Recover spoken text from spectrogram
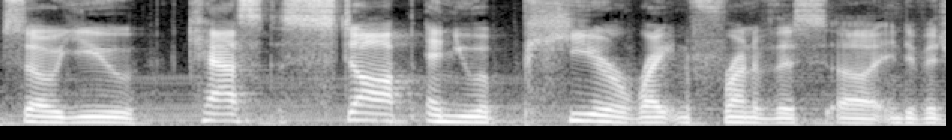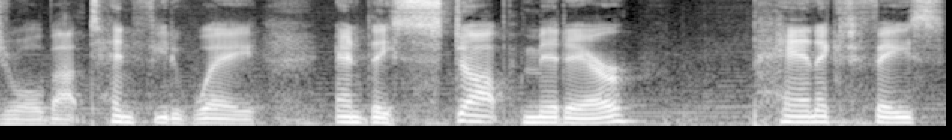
so you cast stop and you appear right in front of this uh, individual, about ten feet away, and they stop midair, panicked face,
